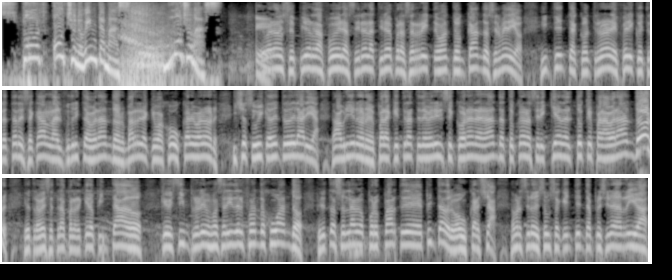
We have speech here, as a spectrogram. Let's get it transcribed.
Sport 890 más. Mucho más. El balón se pierde afuera, será la tirada para Cerrito, van toncando hacia el medio, intenta controlar el esférico y tratar de sacarla el futbolista Brandon, Barrera que bajó a buscar el balón y ya se ubica dentro del área, abrieron para que trate de venirse con Ana Aranda, tocar hacia la izquierda, el toque para Brandon. Y otra vez atrapa el arquero Pintado que sin problemas va a salir del fondo jugando, pelotazo largo por parte de Pintado, lo va a buscar ya. A Marcelo de Sousa que intenta presionar arriba,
